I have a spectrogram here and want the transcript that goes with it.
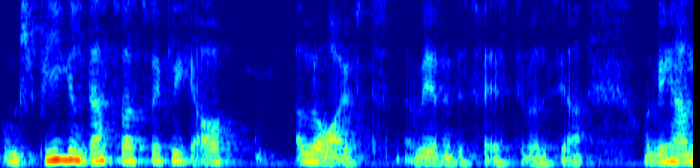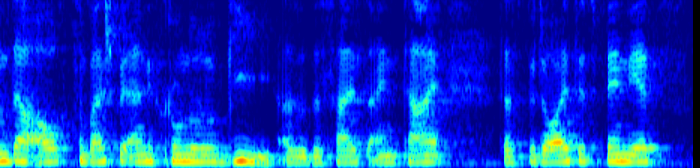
und spiegeln das, was wirklich auch läuft während des Festivals, ja. Und wir haben da auch zum Beispiel eine Chronologie, also das heißt ein Teil, das bedeutet, wenn jetzt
